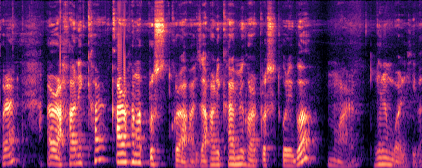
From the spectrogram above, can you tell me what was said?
পাৰা। আৰু ৰাসায়নিক সাৰ কাৰখানাত প্ৰস্তুত কৰা হয়। ৰাসায়নিক সাৰ আমি ঘৰত প্ৰস্তুত কৰিব নোৱাৰোঁ। দুই নম্বৰ লিখিবা।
